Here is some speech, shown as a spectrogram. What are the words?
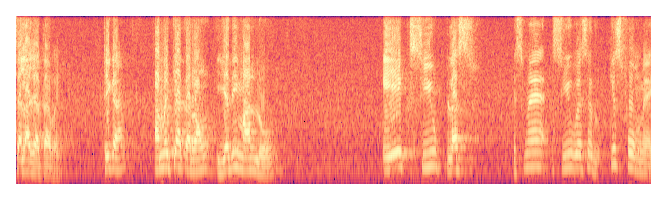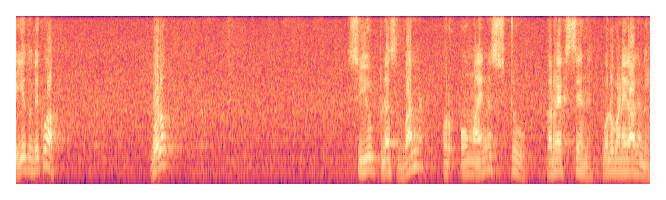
चला जाता है भाई। ठीक है? अब मैं क्या कर रहा हूँ? यदि मान लो, एक सी यू प्लस इसमें सी यू वैसे किस फॉर्म में है? ये तो देखो आप। बोलो। सी यू प्लस वन और ओ माइनस टू करो एक्सचेंज बोलो बनेगा कि नहीं?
